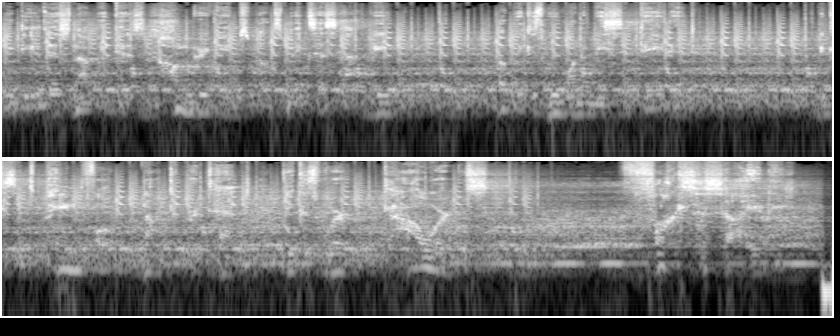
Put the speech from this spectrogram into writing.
we do this. Not because Hunger Games books makes us happy, but because we want to be sedated. Because it's painful not to pretend. Because we're cowards. Fuck society.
